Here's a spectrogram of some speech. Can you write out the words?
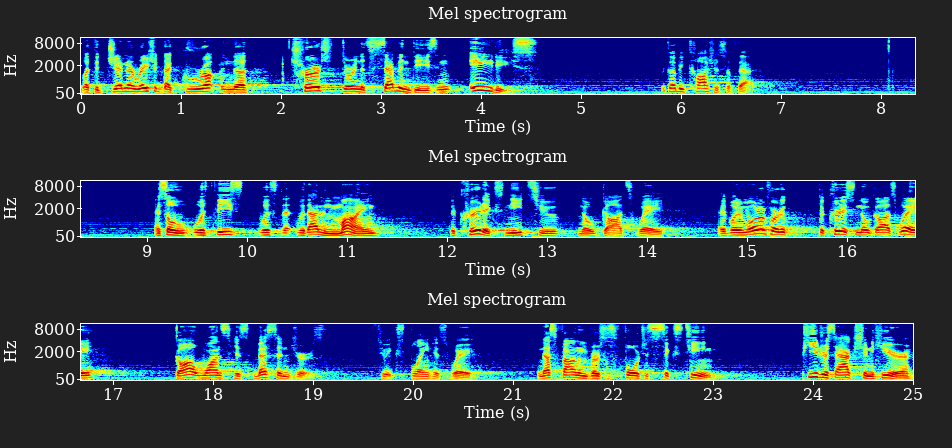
like the generation that grew up in the church during the 70s and 80s. We've got to be cautious of that. And so, with, these, with, that, with that in mind, the critics need to know God's way. But in order for the, the critics to know God's way, God wants his messengers to explain his way. And that's found in verses 4 to 16. Peter's action here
